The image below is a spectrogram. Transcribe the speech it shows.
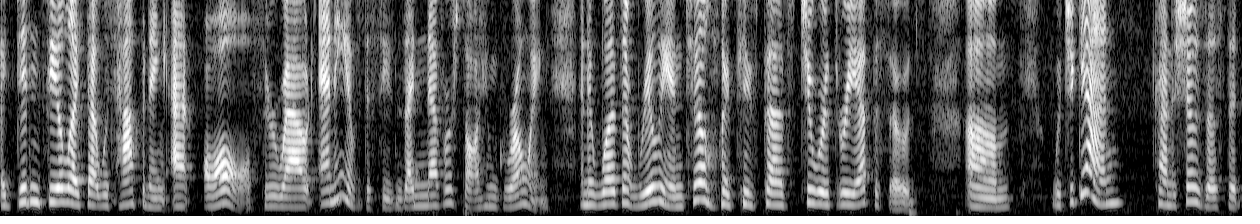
I didn't feel like that was happening at all throughout any of the seasons. I never saw him growing. And it wasn't really until like these past two or three episodes. Um, which again kind of shows us that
